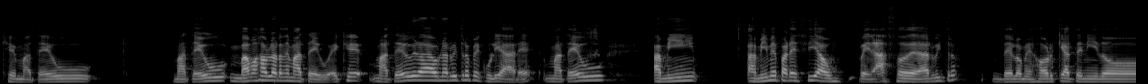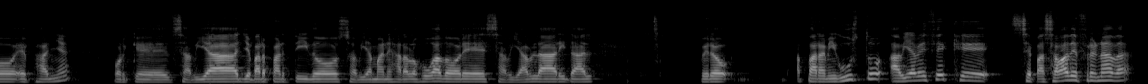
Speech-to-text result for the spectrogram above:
Que Mateu Mateu, vamos a hablar de Mateu. Es que Mateu era un árbitro peculiar, ¿eh? Mateu, a mí a mí me parecía un pedazo de árbitro, de lo mejor que ha tenido España, porque sabía llevar partidos, sabía manejar a los jugadores, sabía hablar y tal. Pero para mi gusto, había veces que se pasaba de frenada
